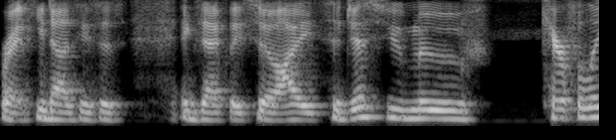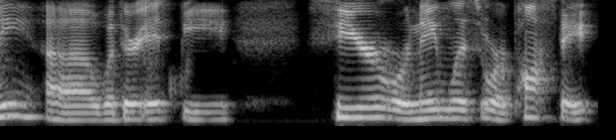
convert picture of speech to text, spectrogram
Right. He nods. He says, exactly. So I suggest you move carefully, uh, whether it be seer or nameless or apostate.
